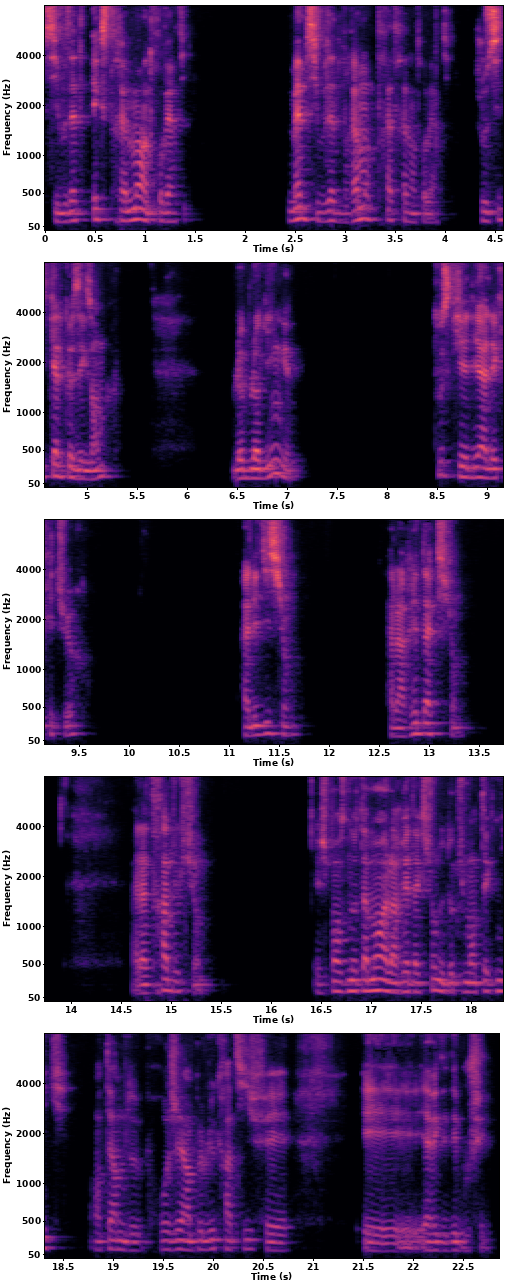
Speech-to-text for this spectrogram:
si vous êtes extrêmement introverti. Même si vous êtes vraiment très très introverti. Je vous cite quelques exemples le blogging, tout ce qui est lié à l'écriture, à l'édition, à la rédaction, à la traduction. Et je pense notamment à la rédaction de documents techniques en termes de projets un peu lucratifs et, avec des débouchés.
